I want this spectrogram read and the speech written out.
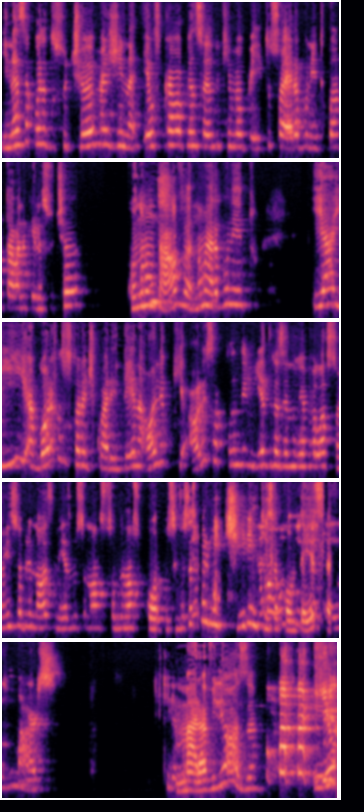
E nessa coisa do sutiã, imagina, eu ficava pensando que o meu peito só era bonito quando tava naquele sutiã. Quando não tava, não era bonito. E aí, agora com essa história de quarentena, olha que, olha essa pandemia trazendo revelações sobre nós mesmos, sobre o nosso, sobre o nosso corpo. Se vocês permitirem que isso aconteça, março. Maravilhosa. Eu,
